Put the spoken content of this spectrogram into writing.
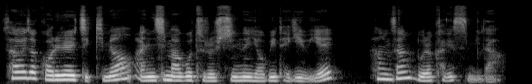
사회적 거리를 지키며 안심하고 들을 수 있는 엽이 되기 위해 항상 노력하겠습니다.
